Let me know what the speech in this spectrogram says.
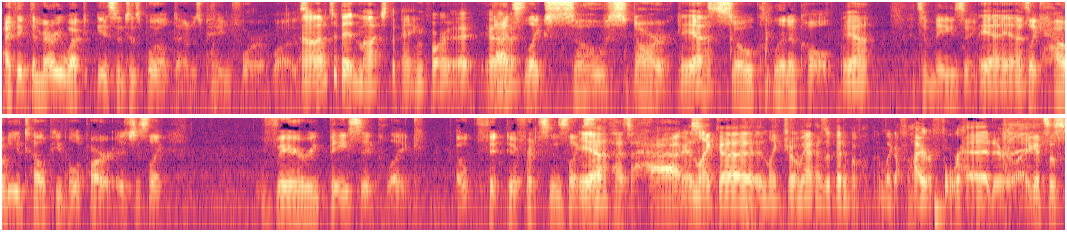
i think the mary wept isn't as boiled down as paying for it was Oh, that's a bit much. The paying for it. Uh, that's like so stark Yeah. so clinical yeah, it's amazing Yeah, yeah. it's like how do you tell people apart it's just like very basic like outfit differences like Yeah. seth has a hat and like uh, and like Joe Matt has a bit of a like a higher forehead, or like it's just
